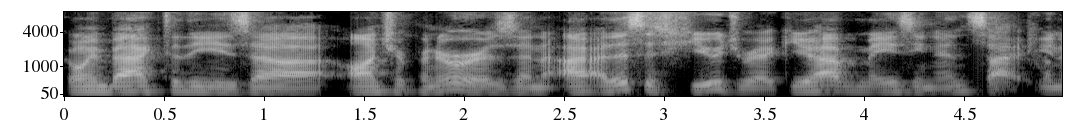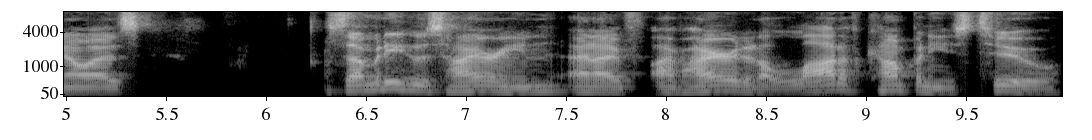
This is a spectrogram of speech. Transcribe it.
Going back to these uh, entrepreneurs, and I, this is huge, Rick. You have amazing insight. You know, as somebody who's hiring, and I've I've hired at a lot of companies too.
